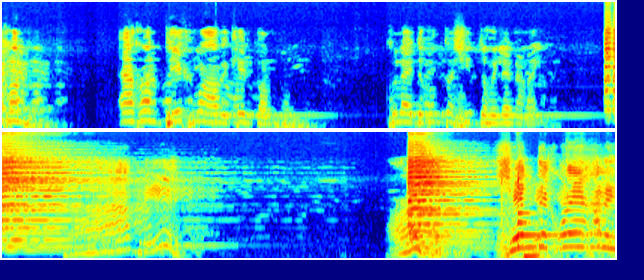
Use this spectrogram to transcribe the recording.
এখন এখন দেখব আমি কীরকম। খুলাই দেখুন তো সিদ্ধ হইলে না নাই? সেন দে করে খালি।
